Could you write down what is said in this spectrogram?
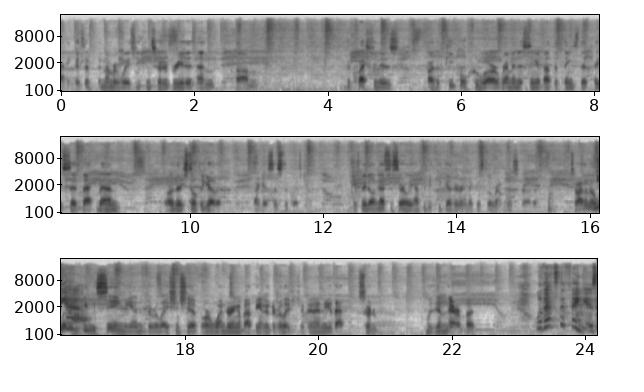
I- think there's a, a number of ways you can sort of read it, and um, the question is, are the people who are reminiscing about the things that they said back then, are they still together? I guess that's the question. because they don't necessarily have to be together and they can still reminisce about it. So I don't know whether Yeah. he was seeing the end of the relationship or wondering about the end of the relationship, and any of that sort of was in there. But Well, that's the thing is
